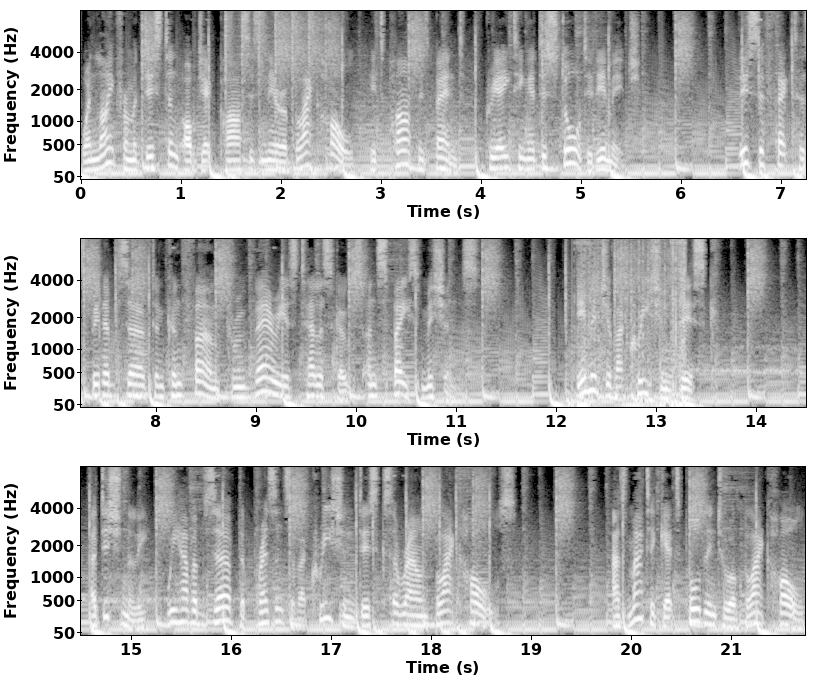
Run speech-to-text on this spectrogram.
When light from a distant object passes near a black hole, its path is bent, creating a distorted image. This effect has been observed and confirmed through various telescopes and space missions. Image of accretion disk. Additionally, we have observed the presence of accretion disks around black holes. As matter gets pulled into a black hole,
